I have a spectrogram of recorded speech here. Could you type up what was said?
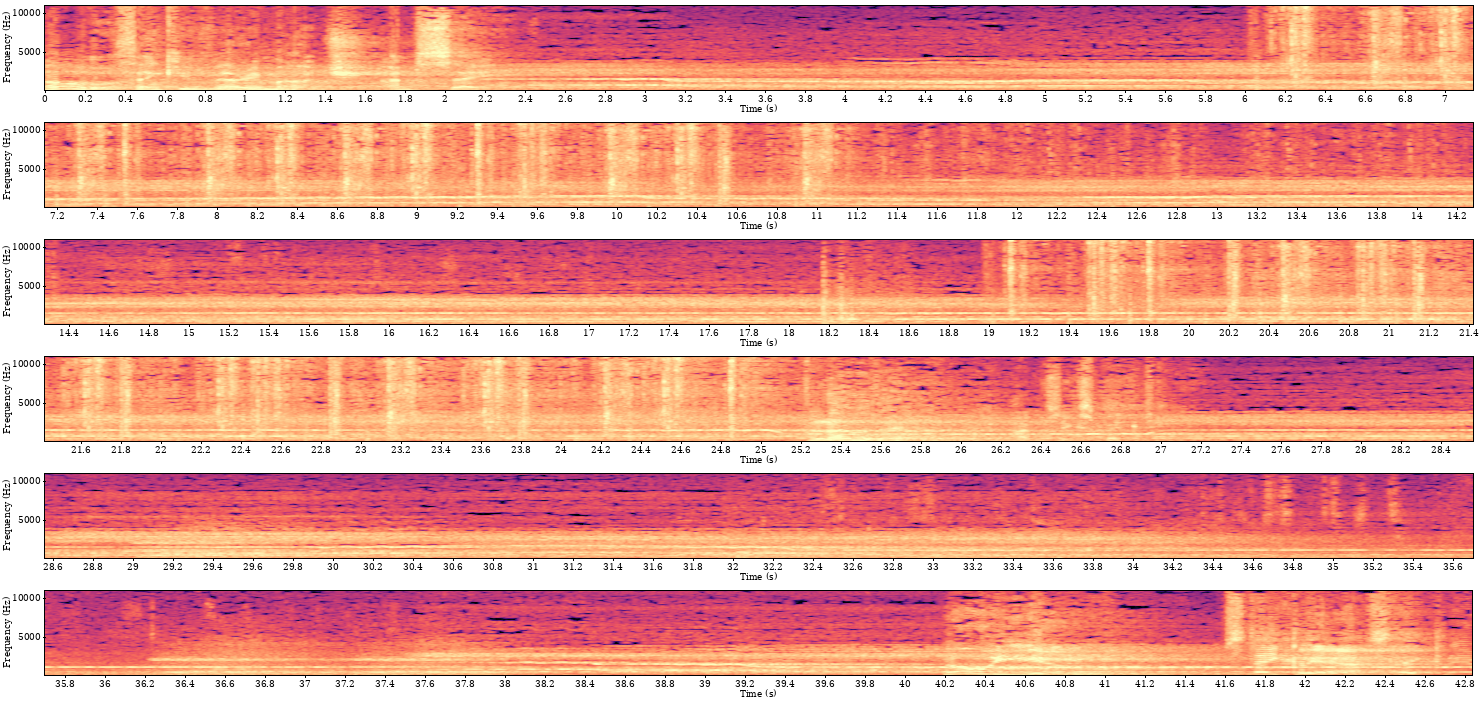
Oh, thank you very much. I'm safe. Hello there. I was expecting. You? Stay clear, stay clear.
